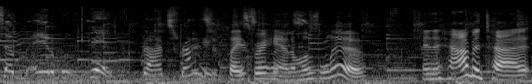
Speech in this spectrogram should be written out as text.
some animals live. That's right. It's a place where animals live. In a habitat,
